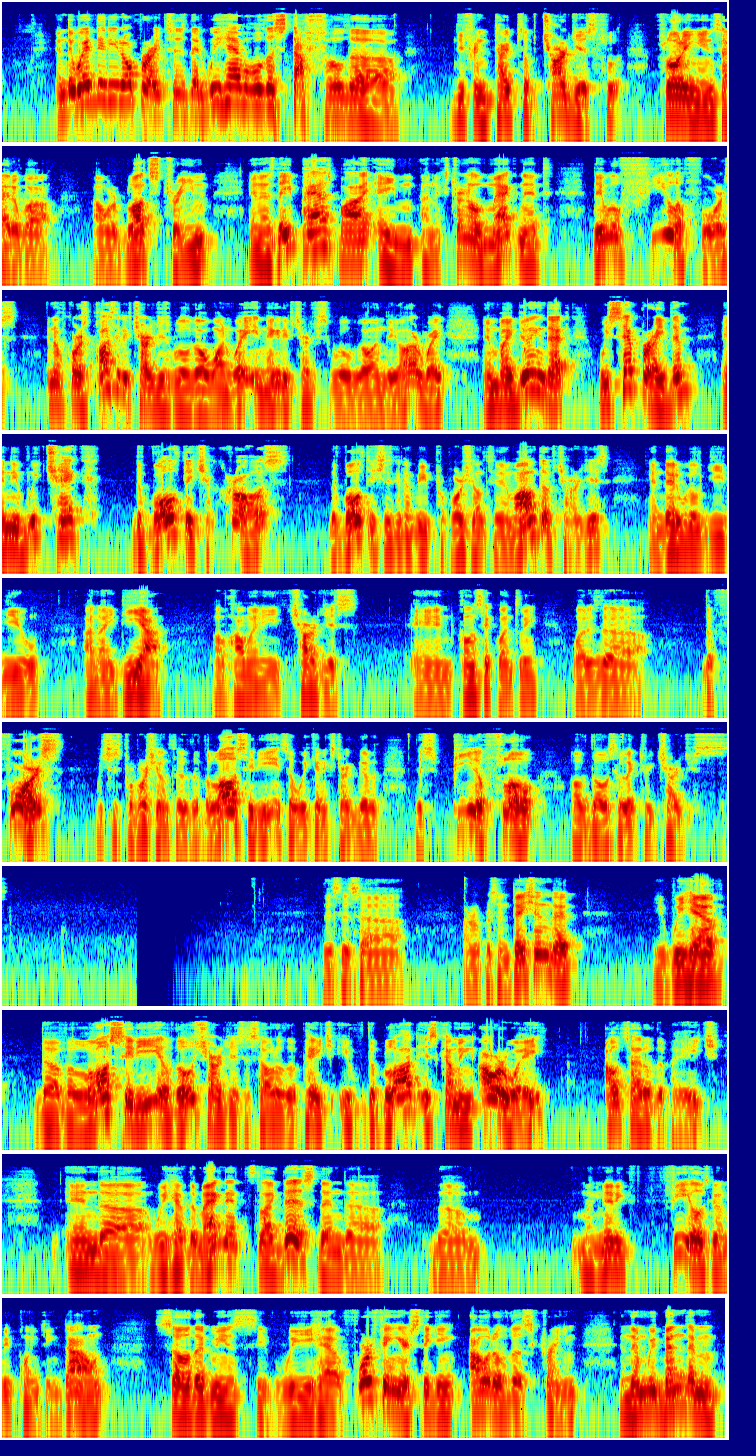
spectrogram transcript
And the way that it operates is that we have all the stuff, all the different types of charges flo floating inside of uh, our bloodstream and as they pass by a, an external magnet, they will feel a force. And of course, positive charges will go one way and negative charges will go in the other way. And by doing that, we separate them. And if we check the voltage across, the voltage is going to be proportional to the amount of charges. And that will give you an idea of how many charges and consequently what is the the force which is proportional to the velocity, so we can extract the, the speed of flow of those electric charges. This is a, a representation that if we have the velocity of those charges is out of the page, if the blood is coming our way, outside of the page, and uh, we have the magnets like this, then the, the magnetic field is going to be pointing down. So that means if we have four fingers sticking out of the screen and then we bend them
